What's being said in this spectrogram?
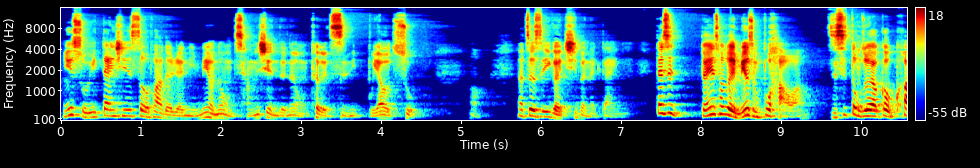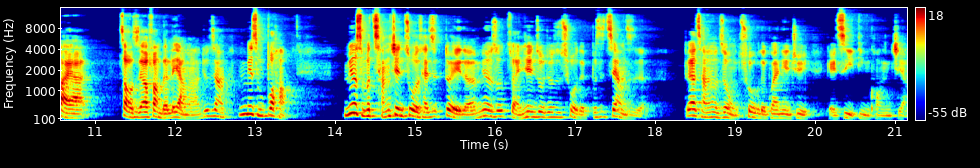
你属于担心受怕的人，你没有那种长线的那种特质，你不要做哦。那这是一个基本的概念，但是短线操作也没有什么不好啊，只是动作要够快啊，罩子要放得亮啊，就这样，没什么不好，没有什么长线做才是对的，没有说短线做就是错的，不是这样子的，不要常用这种错误的观念去给自己定框架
